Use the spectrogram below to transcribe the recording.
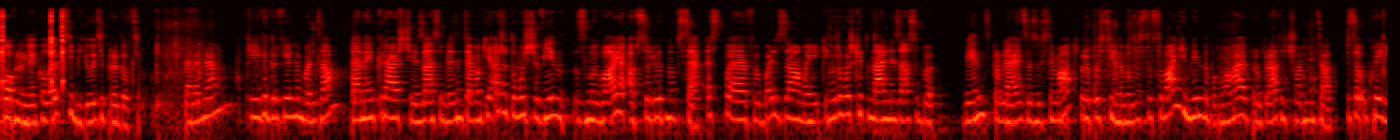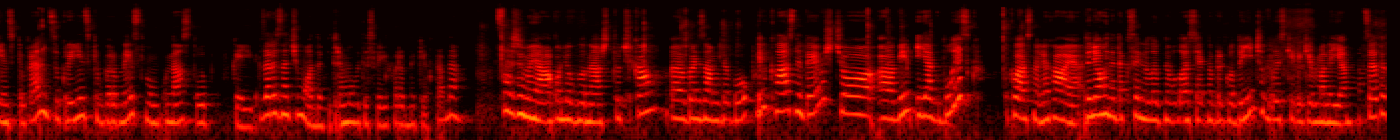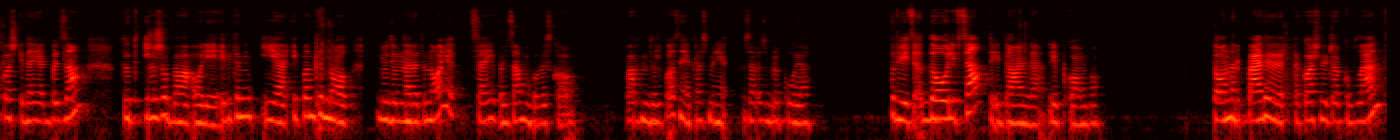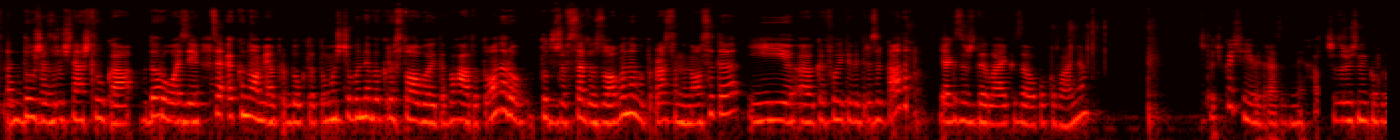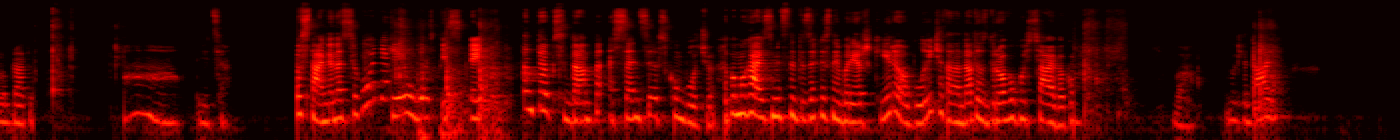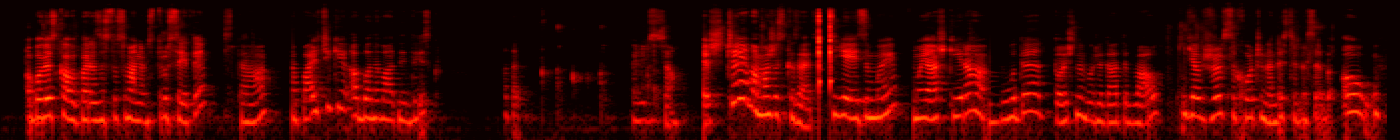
Поповнення колекції б'юті продуктів. Тарарам. Гідрофільний бальзам це найкращий засіб для зняття макіяжу, тому що він змиває абсолютно все. СПФ, бальзами, які дуже важкі тональні засоби. Він справляється з усіма. При постійному застосуванні він допомагає прибрати чорні цятки. Це український бренд з українським виробництвом у нас тут в Києві. Зараз наче модно підтримувати своїх виробників, правда? Це вже моя улюблена штучка. е, Бальзам для губ. Він класний тим, що е, він і як блиск. Класно лягає. До нього не так сильно липне волосся, як, наприклад, до інших блисків, які в мене є. Це також іде як бальзам. Тут і жожоба олія, і вітамін Е, і пантенол. Людям на ретинолі цей бальзам обов'язково. Пахне дуже класно, якраз мені зараз бракує. Подивіться, до олівця це ідеальне ліп-комбо. Тонер педи також від Joco Blend. Дуже зручна штука в дорозі. Це економія продукту, тому що ви не використовуєте багато тонеру. Тут вже все дозовано, ви просто наносите і е, кайфуєте від результату. Як завжди, лайк за опакування. Штучка ще є відразу до них, щоб зручненько було брати. А, дивіться. Останнє на сьогодні A. есенція з комбучу. Допомагає зміцнити захисний бар'єр шкіри, обличчя та надати здорового сяйва. Вау, виглядає. Обов'язково перед застосуванням струсити. Так. На пальчики або на ватний диск. Отак. І все. Що я вам можу сказати? Цієї зими моя шкіра буде точно виглядати вау. Я вже все хочу надисти на себе. Оу.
